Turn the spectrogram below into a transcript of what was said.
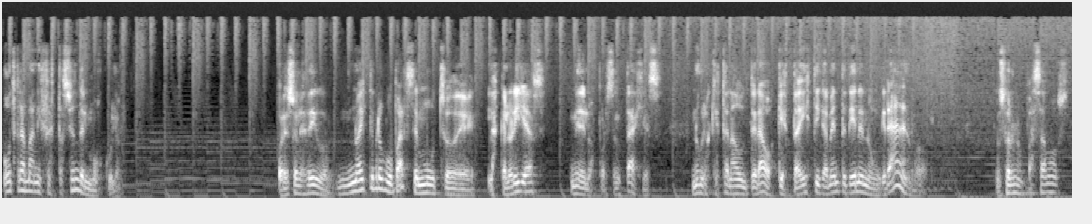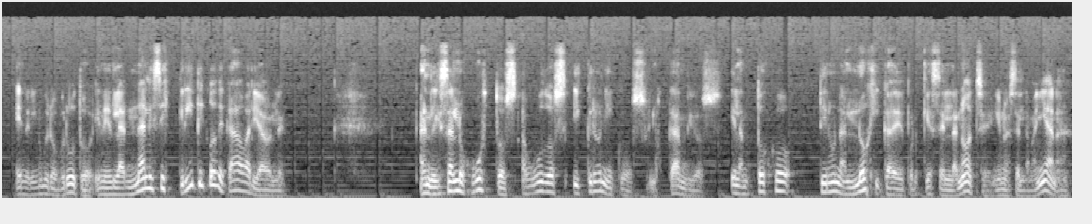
otra manifestación del músculo. Por eso les digo, no hay que preocuparse mucho de las calorías ni de los porcentajes, números que están adulterados, que estadísticamente tienen un gran error. Nosotros nos basamos en el número bruto, en el análisis crítico de cada variable. Analizar los gustos agudos y crónicos, los cambios. El antojo tiene una lógica de por qué es en la noche y no es en la mañana.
